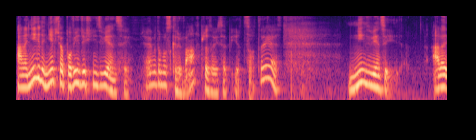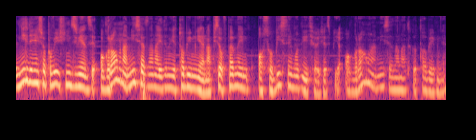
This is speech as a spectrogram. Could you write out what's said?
ale nigdy nie chciał powiedzieć nic więcej. Jakby to było skrywane przez ojca Pio. Co to jest? Nigdy więcej. Ale nigdy nie chciał powiedzieć nic więcej. Ogromna misja znana jedynie Tobie i mnie. Napisał w pewnej osobistej modlitwie ojciec Pio. Ogromna misja znana tylko Tobie i mnie.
